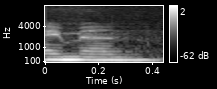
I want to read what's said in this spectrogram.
Amen.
